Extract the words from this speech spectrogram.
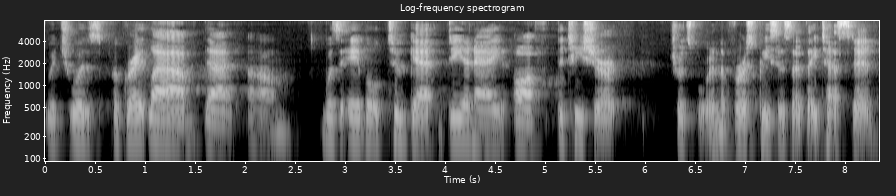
which was a great lab that um, was able to get DNA off the t shirt, which was one of the first pieces that they tested.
